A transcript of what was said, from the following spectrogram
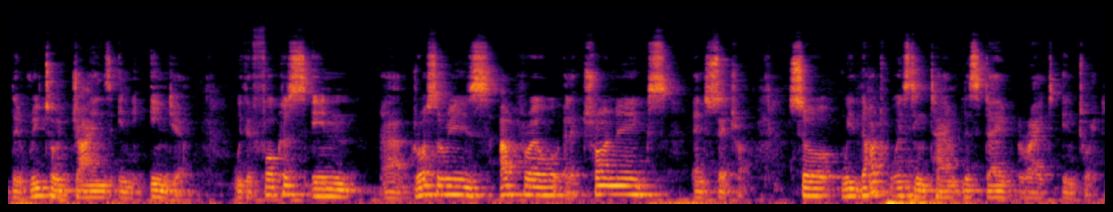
the retail giants in india with a focus in uh, groceries apparel electronics etc. So without wasting time, let's dive right into it.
